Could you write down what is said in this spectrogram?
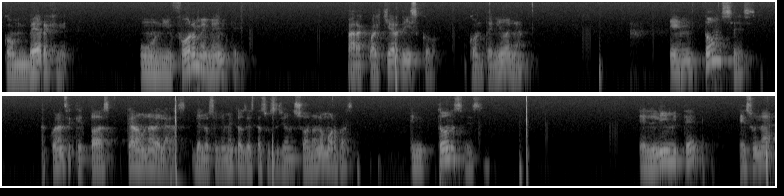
converge uniformemente para cualquier disco contenido en A, entonces, acuérdense que todas, cada una de, las, de los elementos de esta sucesión son holomorfas, entonces el límite es una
